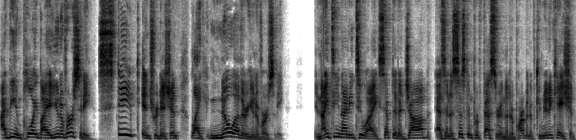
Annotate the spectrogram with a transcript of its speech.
I'd be employed by a university steeped in tradition like no other university? In 1992, I accepted a job as an assistant professor in the Department of Communication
